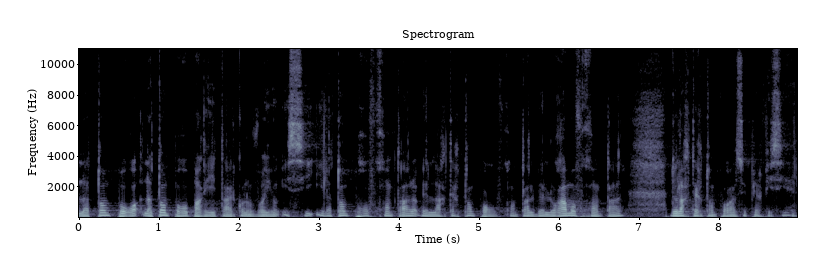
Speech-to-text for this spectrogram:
la, temporopariétale que nous voyons ici et la temporofrontale, l'artère temporofrontale, le rameau frontal de l'artère temporale superficielle.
